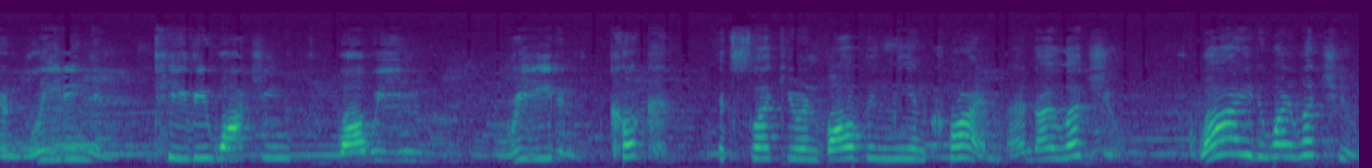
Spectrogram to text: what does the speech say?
and reading and TV watching while we read and cook. It's like you're involving me in crime, and I let you. Why do I let you?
